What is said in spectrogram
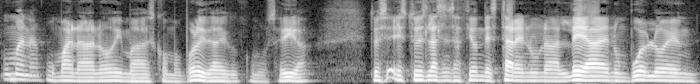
Humana. humana ¿no? y más cosmopolita, como se diga. Entonces, esto es la sensación de estar en una aldea, en un pueblo, en,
